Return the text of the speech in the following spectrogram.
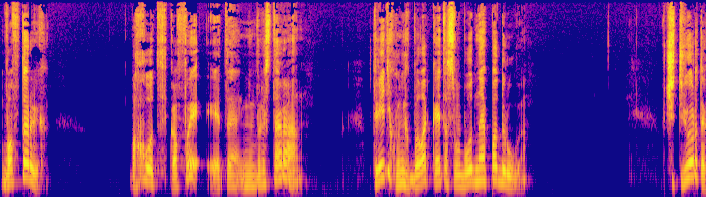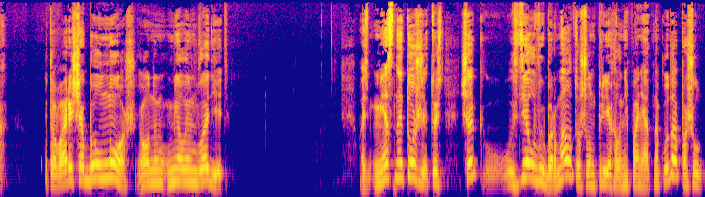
Во-вторых, поход в кафе – это не в ресторан. В-третьих, у них была какая-то свободная подруга. В-четвертых, у товарища был нож, и он умел им владеть. Местные тоже, то есть человек сделал выбор, мало того, что он приехал непонятно куда, пошел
